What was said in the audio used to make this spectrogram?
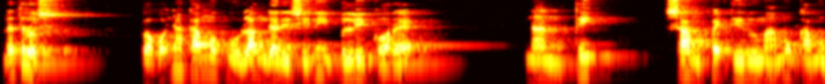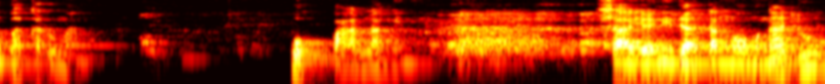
Udah terus. Pokoknya kamu pulang dari sini beli korek, nanti sampai di rumahmu kamu bakar rumahmu. Wah, palang ini. Saya ini datang mau mengadu,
